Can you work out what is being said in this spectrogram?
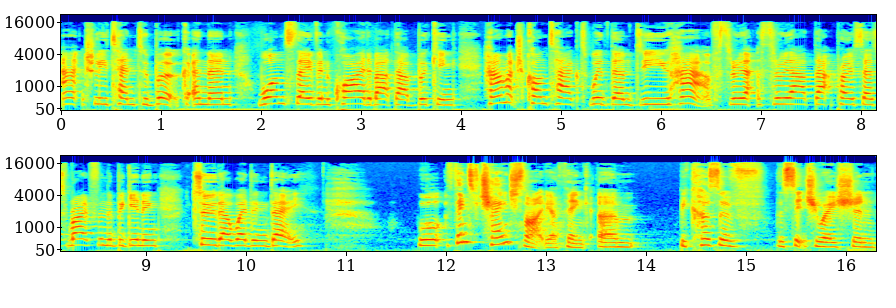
actually tend to book? And then once they've inquired about that booking, how much contact with them do you have through throughout that process, right from the beginning to their wedding day? Well, things have changed slightly, I think, um, because of the situation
